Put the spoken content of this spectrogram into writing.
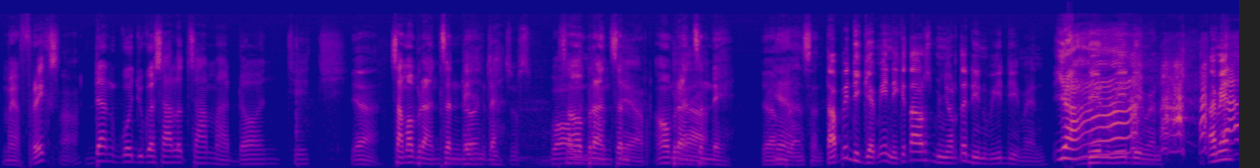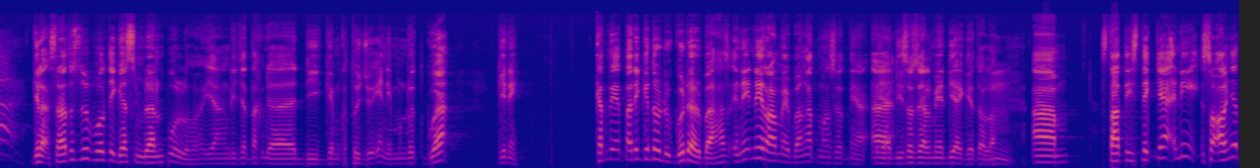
Mavericks Ah. dan gua juga salut sama Doncic. Ya. Sama Brunson deh udah. Sama there. Sama Brunson Ya. deh. Ya, Ya. Brunson. Tapi di game ini kita harus menyorotnya Dinwiddie, men. Ya. Dinwiddie, men. I mean, gila 123-90 yang dicetak da- di game ketujuh ini menurut gua gini. Kan tadi kita udah gua udah bahas ini ini ramai banget maksudnya eh, Ya. di sosial media gitu loh. Hmm. Em, statistiknya ini soalnya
